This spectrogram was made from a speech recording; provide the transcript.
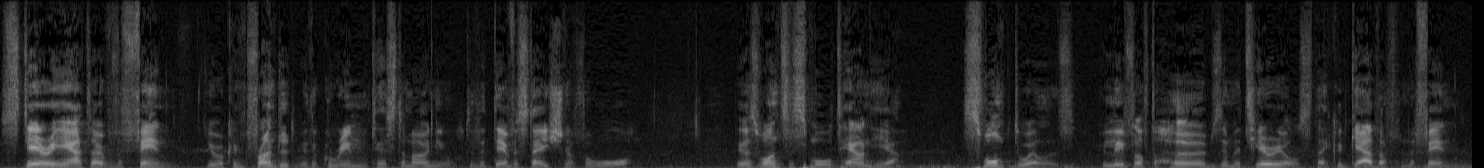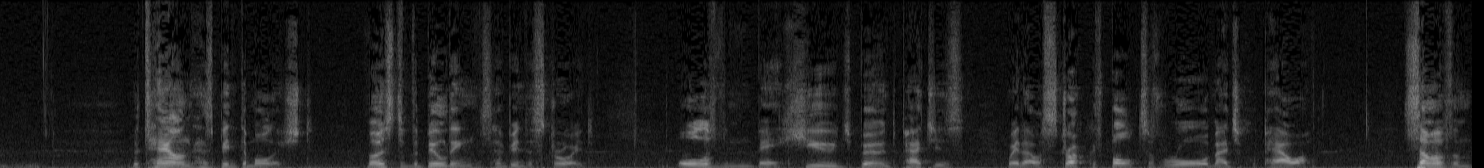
Staring out over the fen, you are confronted with a grim testimonial to the devastation of the war. There was once a small town here, swamp dwellers who lived off the herbs and materials they could gather from the fen. The town has been demolished, most of the buildings have been destroyed. All of them bear huge burned patches where they were struck with bolts of raw magical power. Some of them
